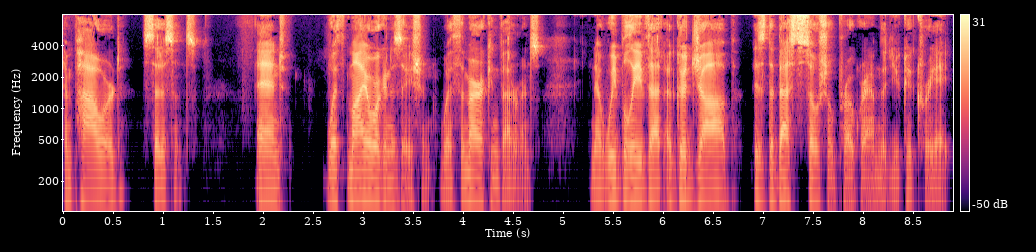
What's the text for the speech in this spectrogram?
empowered citizens. And with my organization, with American veterans, you know, we believe that a good job is the best social program that you could create.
